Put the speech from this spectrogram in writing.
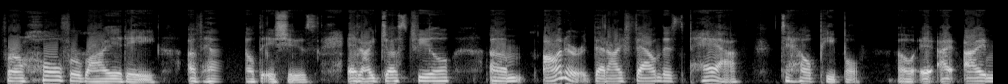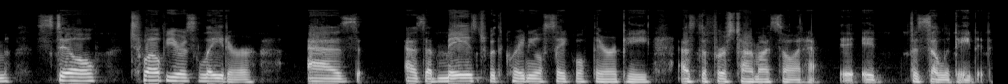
for a whole variety of health issues. And I just feel um, honored that I found this path to help people. Oh, I, I'm still 12 years later as as amazed with cranial sacral therapy as the first time I saw it, it, it facilitated.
